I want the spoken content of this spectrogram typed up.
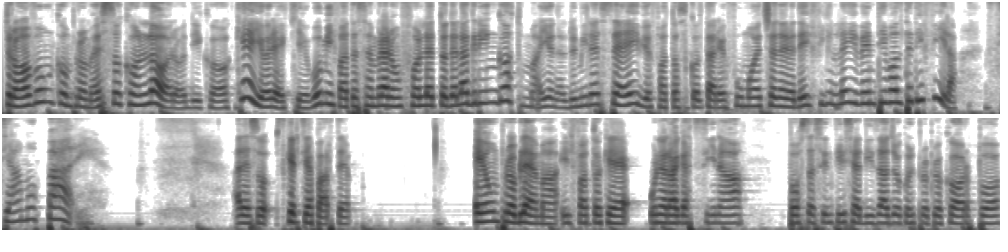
trovo un compromesso con loro. Dico, ok orecchie, voi mi fate sembrare un folletto della Gringot, ma io nel 2006 vi ho fatto ascoltare Fumo e Cenere dei Finlay 20 volte di fila. Siamo pari. Adesso, scherzi a parte. È un problema il fatto che una ragazzina possa sentirsi a disagio col proprio corpo,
